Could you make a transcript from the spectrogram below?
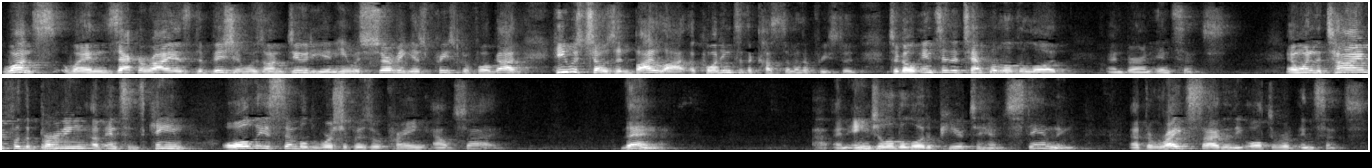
Once, when Zechariah's division was on duty and he was serving as priest before God, he was chosen by lot, according to the custom of the priesthood, to go into the temple of the Lord and burn incense. And when the time for the burning of incense came, all the assembled worshippers were praying outside. Then Uh, an angel of the Lord appeared to him, standing at the right side of the altar of incense.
